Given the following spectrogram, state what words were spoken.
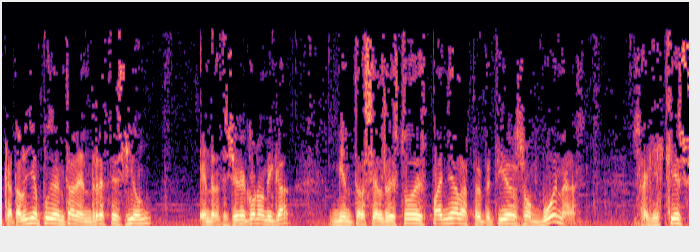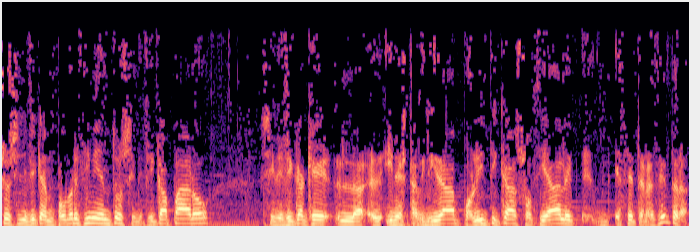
Cataluña puede entrar en recesión, en recesión económica, mientras el resto de España las perspectivas son buenas. O sea, que es que eso significa empobrecimiento, significa paro, significa que la eh, inestabilidad política, social, etcétera, etcétera.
